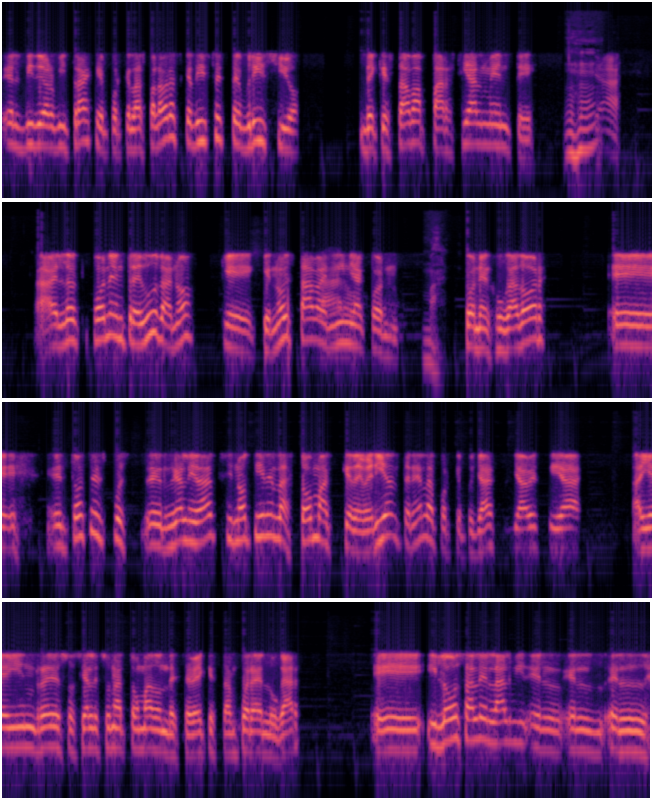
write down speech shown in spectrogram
el videoarbitraje? Porque las palabras que dice este Bricio de que estaba parcialmente, ya, ah, lo pone entre duda, ¿no? Que, que no estaba en Claro. línea con, con el jugador. Eh, entonces, pues en realidad, si no tienen las tomas que deberían tenerlas, porque pues ya, ya ves que ya hay ahí en redes sociales una toma donde se ve que están fuera del lugar. Eh, y luego sale el, albi- el, el- el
